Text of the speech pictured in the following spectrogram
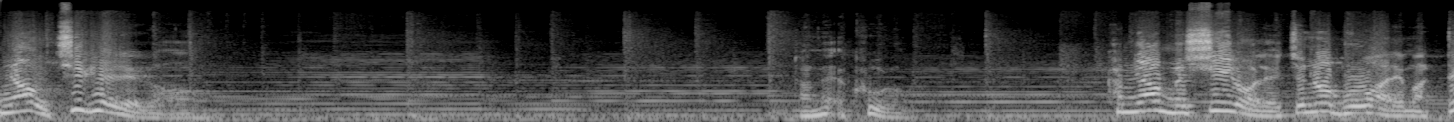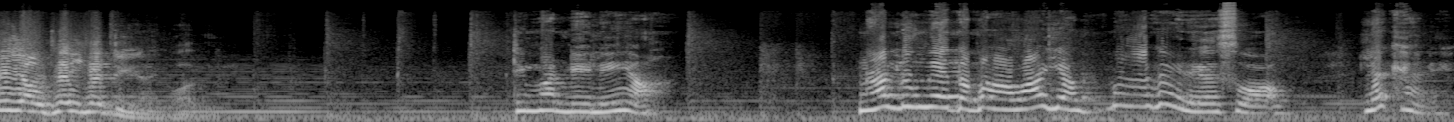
မည်းကိုချစ်ခဲ့တယ်ကောင်ဒါမဲ့အခုတော့ခမည်းမရှိတော့လဲကျွန်တော်ဘိုးရထဲမှာတယောက်တည်းရက်တည်နိုင်သွားပြီ ဒီမှာနေလင်းအောင်ငါလူငယ်တဘာဝရမှားခဲ့တယ်ဆိုတော့လက်ခံတယ်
